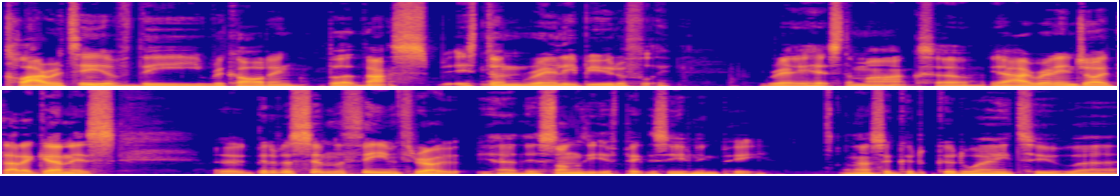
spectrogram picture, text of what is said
clarity mm. of the recording. But that's it's done really beautifully, really hits the mark. So yeah, I really enjoyed that. Again, it's a bit of a similar theme throughout yeah, the songs that you've picked this evening, Pete and that's a good good way to. Uh,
